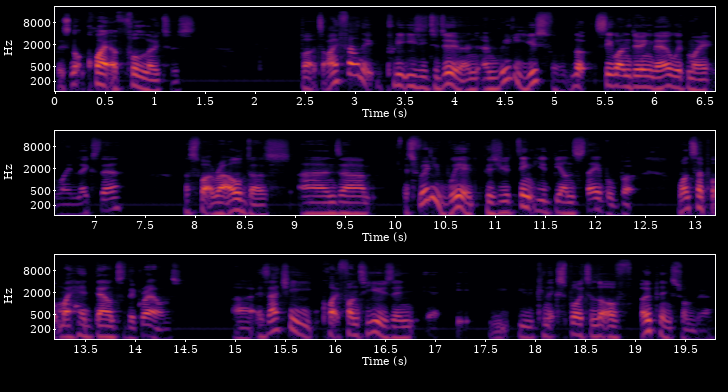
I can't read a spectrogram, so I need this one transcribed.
but it's not quite a full lotus. But I found it pretty easy to do and, and really useful. Look, see what I'm doing there with my, my legs there? That's what Raoul does. And um, it's really weird because you'd think you'd be unstable, but once I put my head down to the ground, uh, it's actually quite fun to use and you, you can exploit a lot of openings from there.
